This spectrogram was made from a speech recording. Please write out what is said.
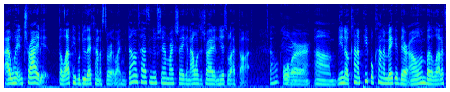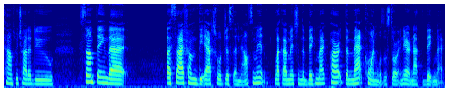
I went and tried it. A lot of people do that kind of story. Like McDonald's has a new Shamrock Shake, and I went to try it, and here's what I thought. Okay. Or um, you know, kind of people kind of make it their own. But a lot of times we try to do something that aside from the actual just announcement, like I mentioned, the Big Mac part, the Mac coin was a story in there, not the Big Mac.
